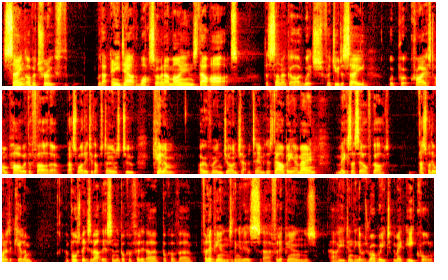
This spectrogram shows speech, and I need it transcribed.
saying of a truth, without any doubt whatsoever in our minds, Thou art the Son of God, which for Jew to say would put Christ on par with the Father. That's why they took up stones to kill him over in John chapter 10, because thou being a man makest thyself God. That's why they wanted to kill him. And Paul speaks about this in the book of, Philipp, uh, book of uh, Philippians, I think it is, uh, Philippians, how he didn't think it was robbery to be made equal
